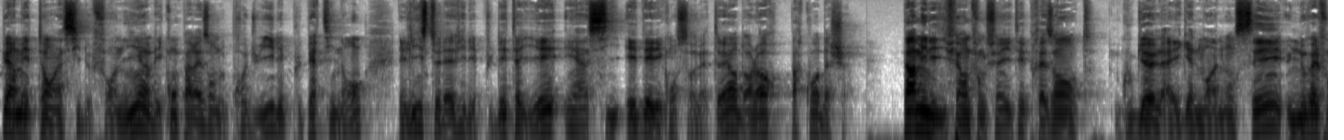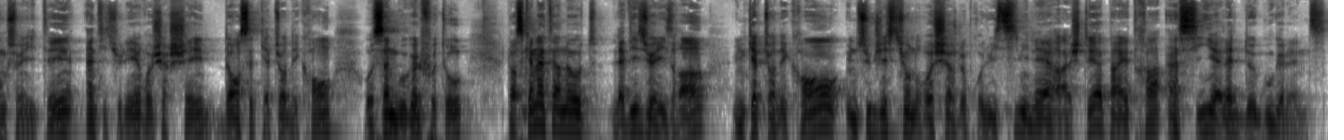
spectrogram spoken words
permettant ainsi de fournir les comparaisons de produits les plus pertinents, les listes d'avis les plus détaillées et ainsi aider les consommateurs dans leur parcours d'achat. Parmi les différentes fonctionnalités présentes, Google a également annoncé une nouvelle fonctionnalité intitulée Rechercher dans cette capture d'écran au sein de Google Photos. Lorsqu'un internaute la visualisera, une capture d'écran, une suggestion de recherche de produits similaires à acheter apparaîtra ainsi à l'aide de Google Lens.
